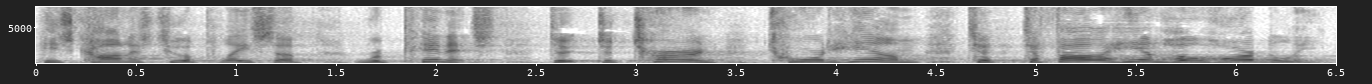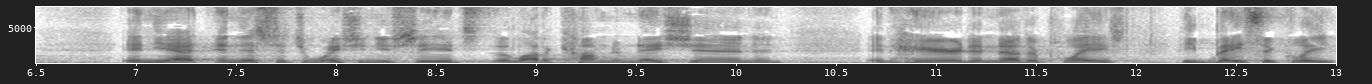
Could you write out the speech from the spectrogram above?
He's calling us to a place of repentance, to, to turn toward Him, to, to follow Him wholeheartedly. And yet, in this situation, you see it's a lot of condemnation and, and Herod in another place. He basically,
